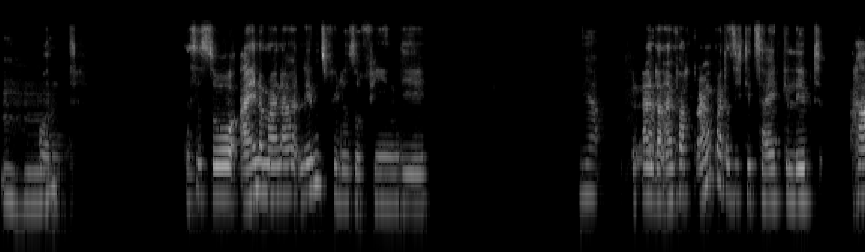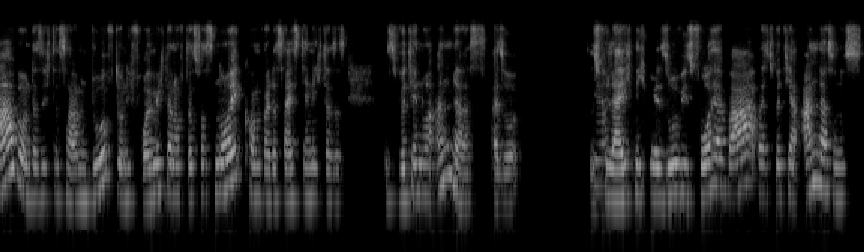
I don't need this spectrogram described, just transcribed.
Mhm. Und das ist so eine meiner Lebensphilosophien, die ja bin dann einfach dankbar, dass ich die Zeit gelebt habe und dass ich das haben durfte. Und ich freue mich dann auf das, was neu kommt, weil das heißt ja nicht, dass es, es wird ja nur anders. Also es ist ja. vielleicht nicht mehr so, wie es vorher war, aber es wird ja anders. Und es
